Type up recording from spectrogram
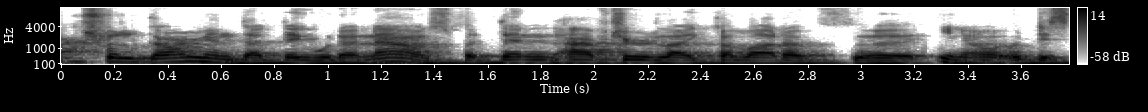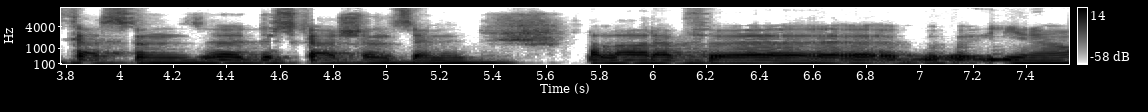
actual government that they would announce. But then after like a lot of, uh, you know, discussions, uh, discussions and a lot of, uh, you know,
